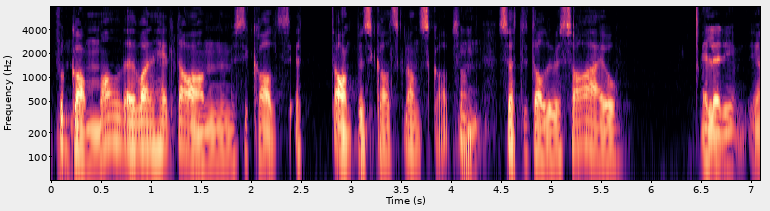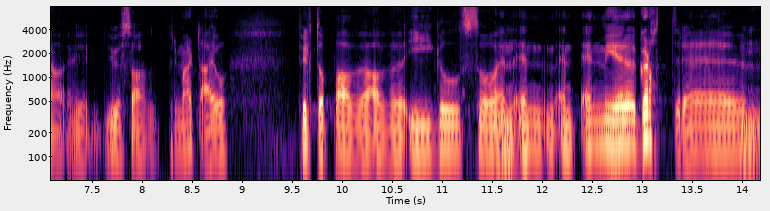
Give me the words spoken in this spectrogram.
for gammel. Det var en helt annen musikalsk, et annet musikalsk landskap. Sånn. Mm. 70-tallet i USA er jo Eller i, ja, i USA primært er jo fylt opp av, av Eagles og en, en, en, en mye, glattere, mm.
